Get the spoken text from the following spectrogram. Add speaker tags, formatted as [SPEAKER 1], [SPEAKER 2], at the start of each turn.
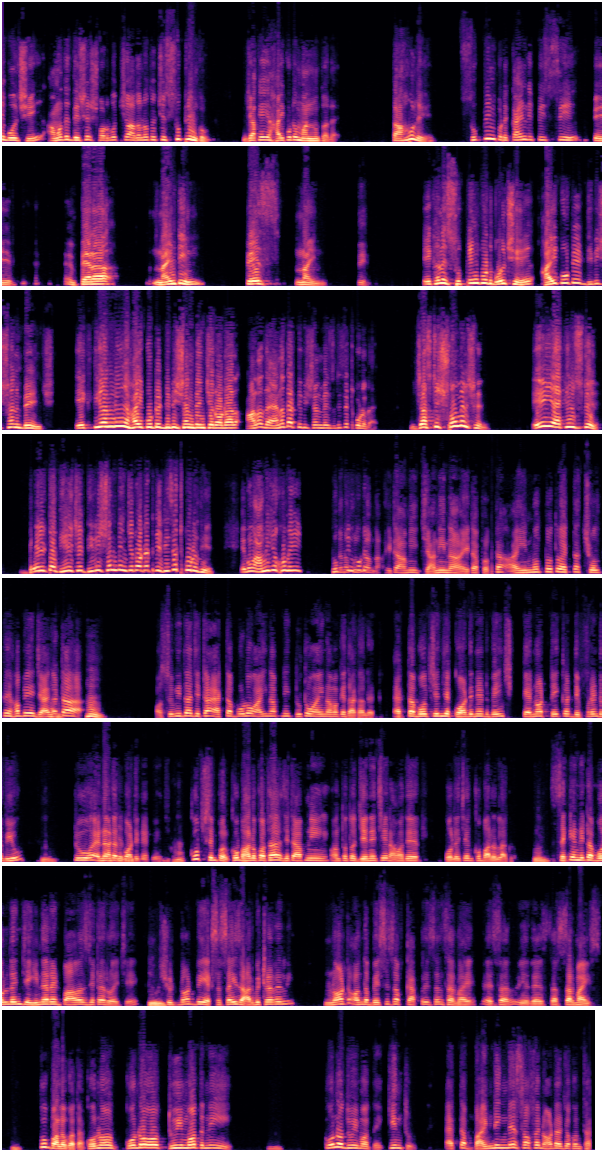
[SPEAKER 1] আমি বলছি আমাদের দেশের সর্বোচ্চ আদালত হচ্ছে সুপ্রিম কোর্ট যাকে এই হাইকোর্টও মান্যতা দেয়। তাহলে সুপ্রিম কোর্টে kindly PC para nineteen page nine. এখানে সুপ্রিম কোর্ট বলছে হাইকোর্টের ডিভিশন বেঞ্চ এখতিয়ার নিয়ে হাইকোর্টের ডিভিশন বেঞ্চের অর্ডার আলাদা অ্যানাদার ডিভিশন বেঞ্চ রিসেট করে দেয়। জাস্টিস সৌমেন সেন এই অ্যাকিউজডের বেলটা দিয়েছে ডিভিশন বেঞ্চের অর্ডারটাকে রিজেক্ট করে দিয়ে। এবং আমি যখন এই
[SPEAKER 2] এটা আমি জানি না এটা প্রত্যেক আইনত তো একটা চলতে হবে জায়গাটা। অসুবিধা যেটা একটা বড় আইন আপনি দুটো আইন আমাকে দেখালেন। একটা বলছেন যে coordinate bench can not take a different view to another coordinate bench. খুব সিম্পল খুব ভালো কথা যেটা আপনি অন্তত জেনেছেন আমাদের বলেছেন খুব ভালো লাগল। সেকেন্ড এটা বললেন যে ইনারেন্ট পাওয়ার যেটা রয়েছে should not be exercise arbitrarily not on the basis of caprice surmise
[SPEAKER 1] hmm.
[SPEAKER 2] খুব ভালো কথা কোনো কোনো দুই মত নেই। কোনো দুই মত নেই কিন্তু একটা বাইন্ডিংনেস অফ এন অর্ডার যখন থাকে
